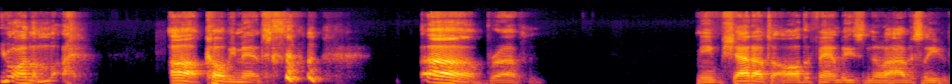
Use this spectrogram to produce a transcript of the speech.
You are the. Oh, Kobe, man. oh, bro. I mean, shout out to all the families, you know, obviously who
